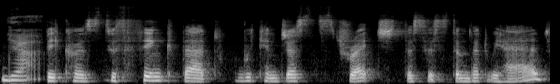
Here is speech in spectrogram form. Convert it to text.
Yeah. Because to think that we can just stretch the system that we had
